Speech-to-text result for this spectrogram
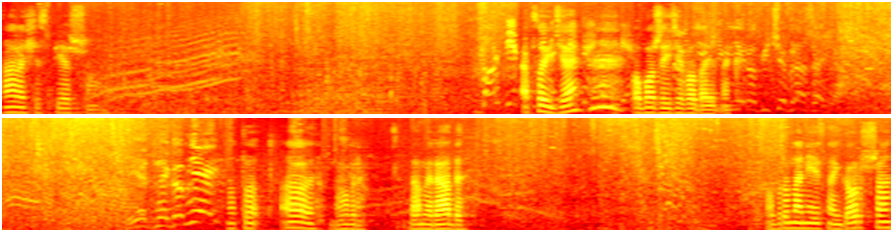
Ale się spieszą. A co idzie? O Boże, idzie woda jednak. No to, ale dobra, damy radę. Obrona nie jest najgorsza.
